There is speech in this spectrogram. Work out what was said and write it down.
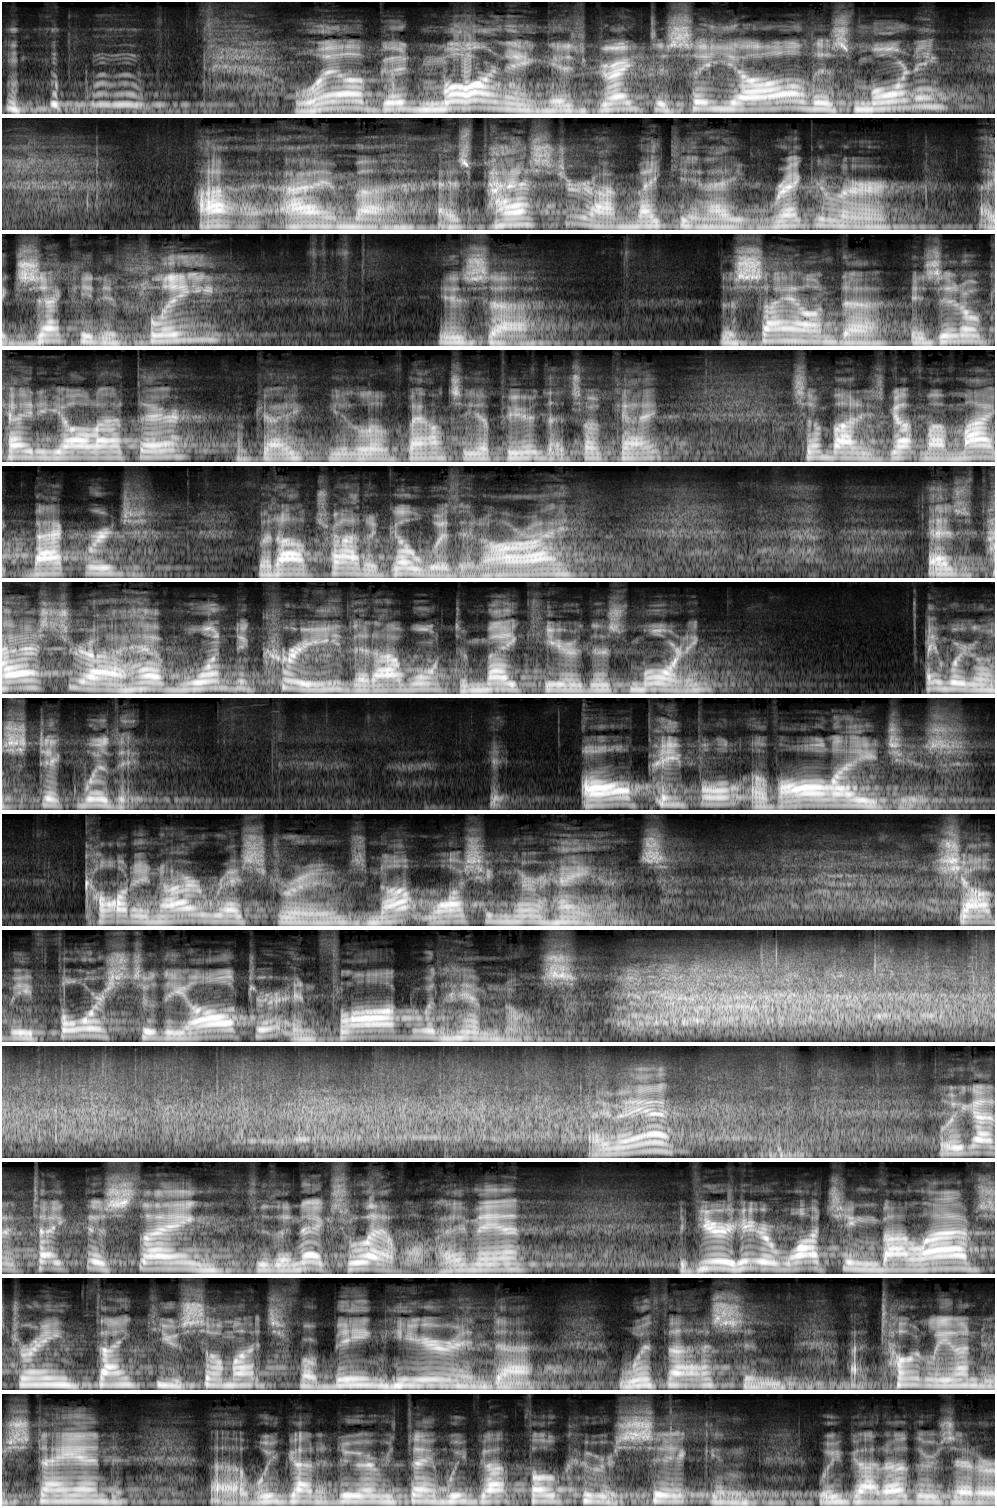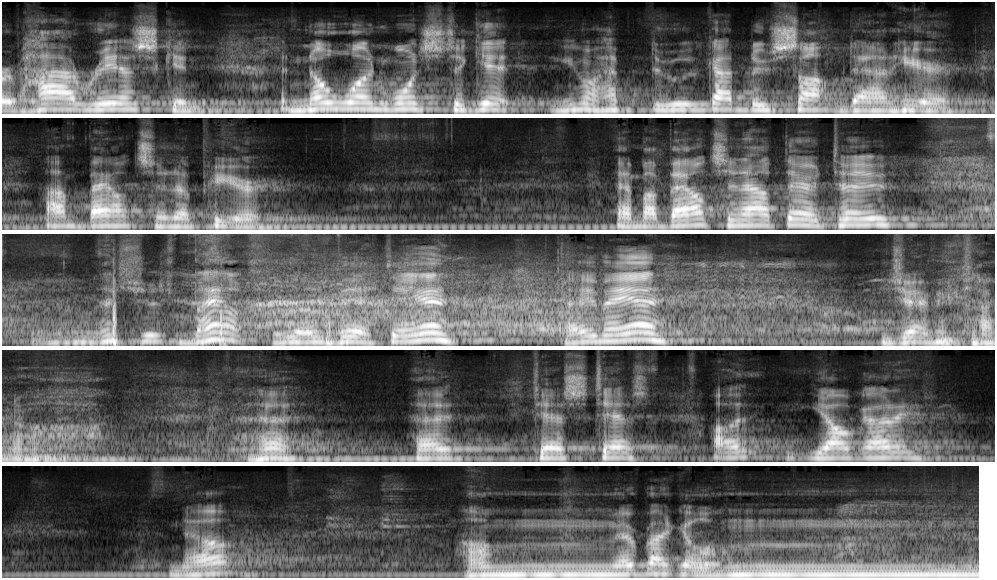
well, good morning. It's great to see you all this morning. I, am uh, as pastor, I'm making a regular executive plea. Is uh, the sound, uh, is it okay to y'all out there? Okay, get a little bouncy up here, that's okay. Somebody's got my mic backwards, but I'll try to go with it, all right? As pastor, I have one decree that I want to make here this morning, and we're going to stick with it. All people of all ages caught in our restrooms not washing their hands shall be forced to the altar and flogged with hymnals. Amen. We got to take this thing to the next level. Amen. If you're here watching by live stream, thank you so much for being here and uh, with us. And I totally understand. Uh, we've got to do everything. We've got folk who are sick, and we've got others that are of high risk, and, no one wants to get. You know, have to. We've got to do something down here. I'm bouncing up here. Am I bouncing out there too? Well, let's just bounce a little bit then. Amen. Jeremy, I know. Uh, uh, test, test. Uh, y'all got it? No? Um, everybody go, um.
